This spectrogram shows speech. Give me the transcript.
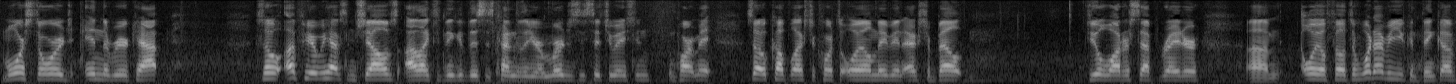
more storage in the rear cap. So up here we have some shelves. I like to think of this as kind of your emergency situation compartment. So a couple extra quarts of oil, maybe an extra belt, fuel water separator, um, oil filter, whatever you can think of.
